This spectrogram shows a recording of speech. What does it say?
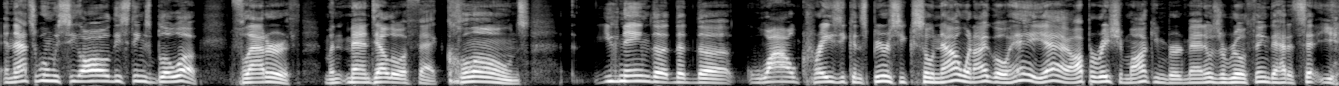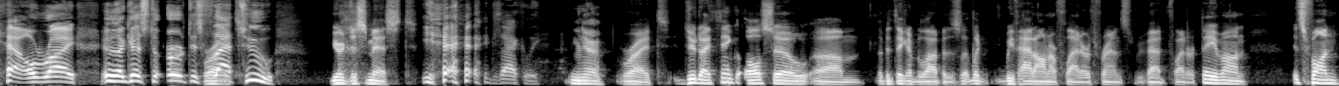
and that's when we see all these things blow up flat earth Man- mandela effect clones you name the the the wild crazy conspiracy so now when i go hey yeah operation mockingbird man it was a real thing they had it sent. yeah all right and i guess the earth is flat too You're dismissed. yeah exactly Yeah. Right. Dude, I think also um I've been thinking a lot about this. Like we've had on our flat earth friends, we've had flat earth Dave on. It's fun,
